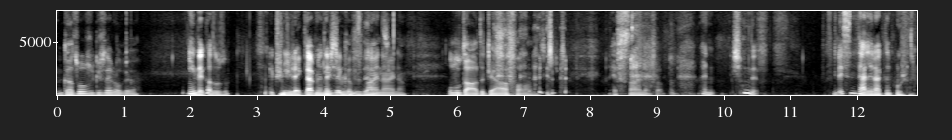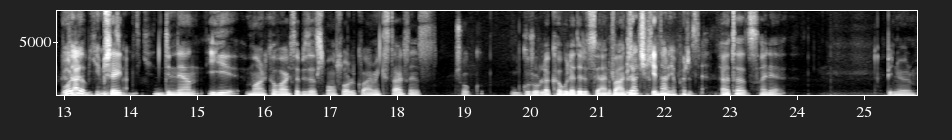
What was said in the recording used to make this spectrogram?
gazoz güzel oluyor. İyi de gazozu. Üçüncü Ni- reklam Niğde yönetimi gazoz. bizde Aynen yaptık. aynen. Uludağ'dır ya falan. Efsane falan. Şimdi besin değerleri hakkında konuştuk. Bu Güzel arada bir yemeğimiz şey- verdik. Dinleyen iyi marka varsa bize sponsorluk vermek isterseniz çok gururla kabul ederiz yani. Bence güzel çekimler yaparız yani. Evet evet hani bilmiyorum.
